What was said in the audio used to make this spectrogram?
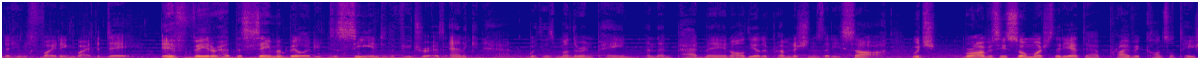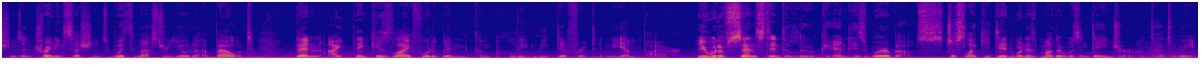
that he was fighting by the day. If Vader had the same ability to see into the future as Anakin had, with his mother in pain, and then Padme and all the other premonitions that he saw, which were obviously so much that he had to have private consultations and training sessions with Master Yoda about, then I think his life would have been completely different in the Empire. He would have sensed into Luke and his whereabouts, just like he did when his mother was in danger on Tatooine.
